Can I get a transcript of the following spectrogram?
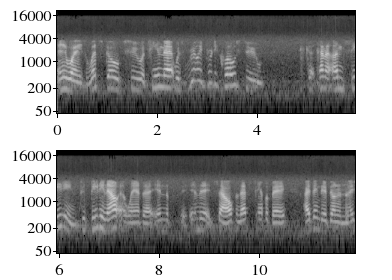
anyways, let's go to a team that was really pretty close to kind of unseating, to beating out Atlanta in the in the South, and that's Tampa Bay. I think they've done a nice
